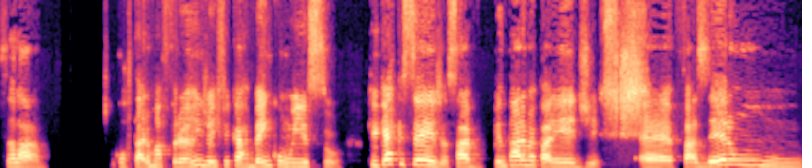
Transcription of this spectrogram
sei lá, cortar uma franja e ficar bem com isso. O que quer que seja, sabe? Pintar a minha parede, é, fazer um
